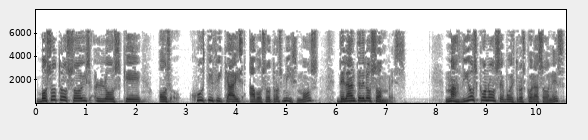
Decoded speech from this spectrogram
Vosotros sois los que os justificáis a vosotros mismos delante de los hombres. Mas Dios conoce vuestros corazones,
